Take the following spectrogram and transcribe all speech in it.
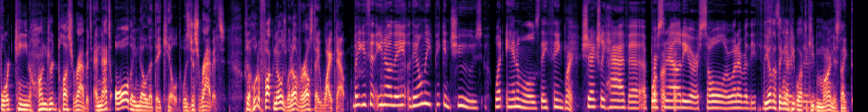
1,400 plus rabbits. And that's all they know that they killed was just rabbits. So who the fuck knows whatever else they wiped out? But you think you know they they only pick and choose what animals they think Right. should actually have a, a personality or a soul or whatever the. the other thing that people have to keep in mind is like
